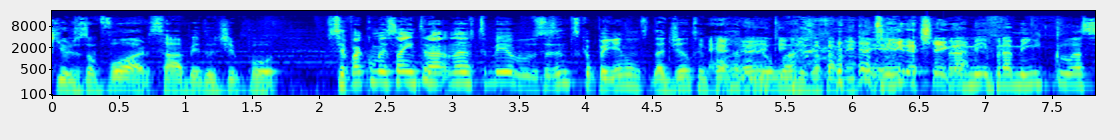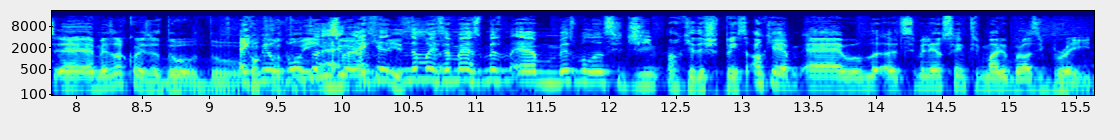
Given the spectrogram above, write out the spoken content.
Gears of War, sabe? Do tipo. Você vai começar a entrar. Né, também, os exemplos que eu peguei não adiantam em É, porra eu não nenhuma. entendi exatamente onde queria chegar. Pra mim, pra mim classi- é a mesma coisa do, do É que meu ponto Twins o é, é que. Não, mas é, mais- mesmo, é o mesmo lance de. Ok, deixa eu pensar. Ok, é, é a semelhança entre Mario Bros e Braid.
